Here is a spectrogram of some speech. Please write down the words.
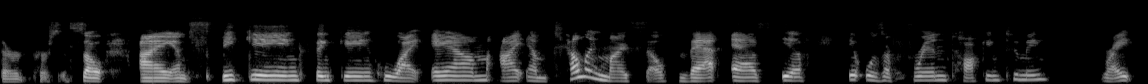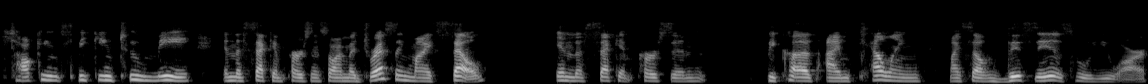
third person. So I am speaking, thinking who I am. I am telling myself that as if it was a friend talking to me, right? Talking, speaking to me in the second person. So I'm addressing myself in the second person because I'm telling myself, this is who you are.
